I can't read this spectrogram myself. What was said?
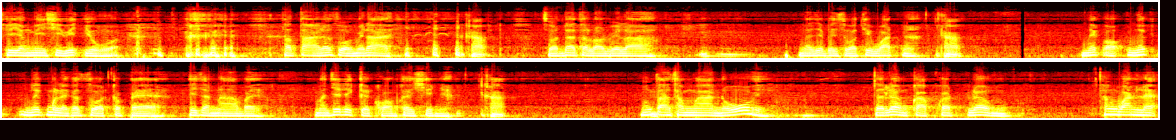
ที่ยังมีชีวิตอยู่อะถ้าตายแล้วสวดไม่ได้ครับสวดได้ตลอดเวลาน่าจะไปสวดที่วัดนะครับ นึกออกนึก นึกเมื่อไหร่ก็สวดกาแฟ พิจารณาไป มันจะได้เกิดความเคยชินเนี่ยครับหลวงตาทำงานโอ้ยแต่เริ่มกลับก็เริ่มทั้งวันแหละ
